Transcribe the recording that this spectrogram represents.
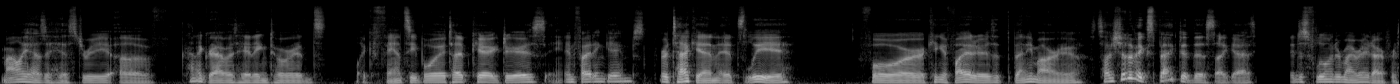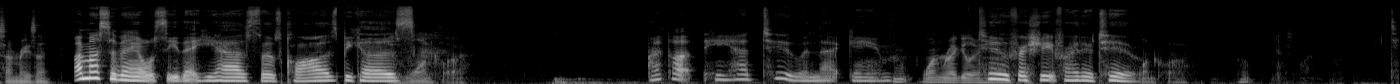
Molly has a history of kind of gravitating towards like fancy boy type characters in fighting games. For Tekken, it's Lee. For King of Fighters, it's Benimaru. So I should have expected this, I guess. It just flew under my radar for some reason. I must have been able to see that he has those claws There's because one claw. I thought he had two in that game. Nope, One regular. Two hand, for Street Fighter 2. one claw. Nope, just one.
